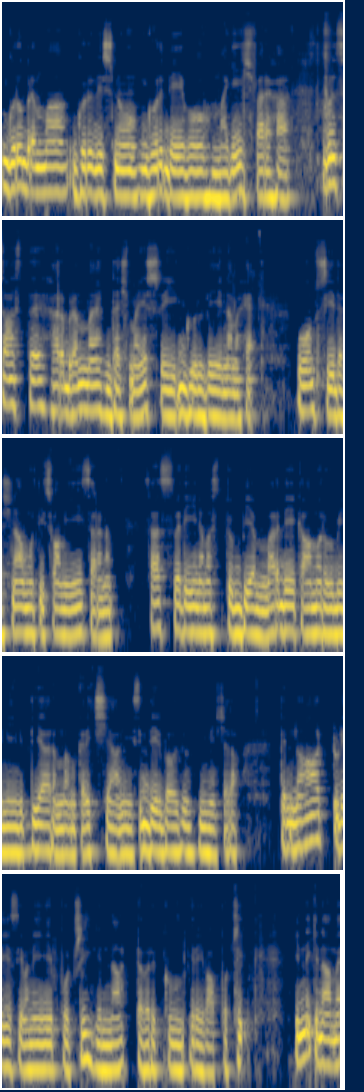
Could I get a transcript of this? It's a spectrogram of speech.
குரு பிரம்மா குரு விஷ்ணு குரு தேவோ மகேஸ்வரः குரு சாஸ்த ஹர பிரம்ம தஷ்மய ஸ்ரீ குருவே நமக. ஓம் ஸ்ரீ தட்சிணாமூர்த்தி சுவாமியே சரணம். சரஸ்வதி நமஸ்துபியம் வரதே காமரூபிணி வித்யாரம்பம் கரிஷ்யாமி சித்திர்பவது மேஷதா. தென்னாட்டுடைய சிவனையே போற்றி என் நாட்டவருக்கும் இறைவா போற்றி. இன்றைக்கி நாம்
